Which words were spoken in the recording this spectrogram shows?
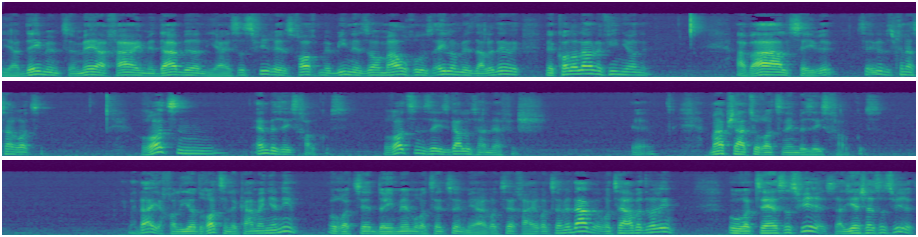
נהיה דמם, צמח, חי, מדבר, נהיה עשר ספירס, חוכמה, בינה, זו מלכוס, אילומס, דלת דמק, וכל עולם לפי עניונים. אבל סבב, סבב זה מבחינת הרוצן. רוצן, אין בזה איסחלקוס. רוצן זה איסגלוס הנפש. Yeah. מה הפשט של רוצן אין בזה איסחלקוס? ודאי, יכול להיות רוצן לכמה עניינים. הוא רוצה דוימם, רוצה צומח, רוצה חי, רוצה מדבר, רוצה ארבע דברים. הוא רוצה עשר ספירס, אז יש עשר ספירס.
